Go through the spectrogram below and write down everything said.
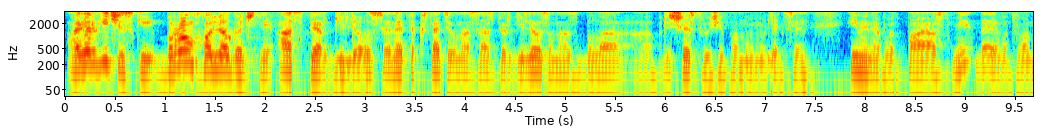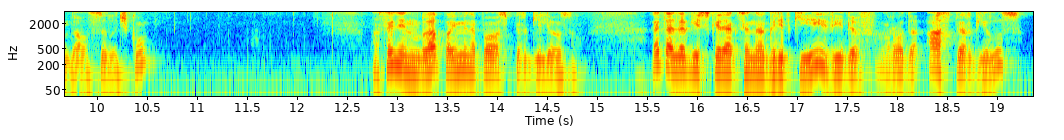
Аллергический бронхолегочный аспергиллез, это, кстати, у нас аспергиллез, у нас была а, предшествующая, по-моему, лекция именно вот по астме, да, я вот вам дал ссылочку. Последняя была по, именно по аспергиллезу. Это аллергическая реакция на грибки видов рода аспергиллус –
